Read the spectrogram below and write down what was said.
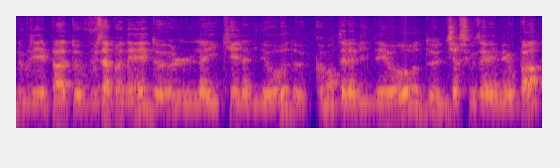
N'oubliez pas de vous abonner, de liker la vidéo, de commenter la vidéo, de dire si vous avez aimé ou pas.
